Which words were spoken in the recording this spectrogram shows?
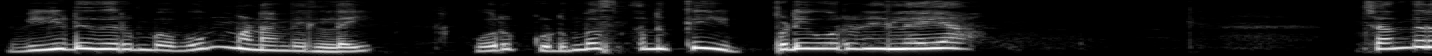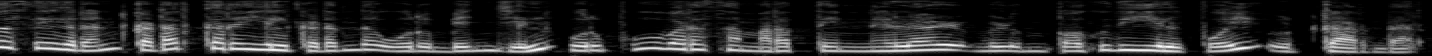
வீடு திரும்பவும் மனமில்லை ஒரு குடும்பஸ்தனுக்கு இப்படி ஒரு நிலையா? சந்திரசேகரன் கடற்கரையில் கிடந்த ஒரு பெஞ்சில் ஒரு பூவரச மரத்தின் நிழல் விழும் பகுதியில் போய் உட்கார்ந்தார்.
